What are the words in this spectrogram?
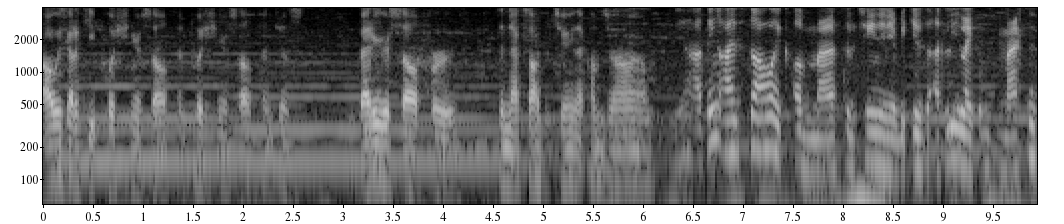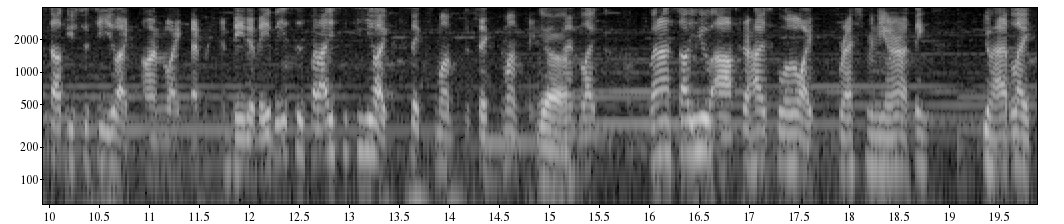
always got to keep pushing yourself and pushing yourself and just better yourself for the next opportunity that comes around. Yeah, I think I saw like a massive change in you because at least like Max and stuff used to see you like on like a day to day basis, but I used to see you like six month to six month basis. Yeah. And like when I saw you after high school, like freshman year, I think you had like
